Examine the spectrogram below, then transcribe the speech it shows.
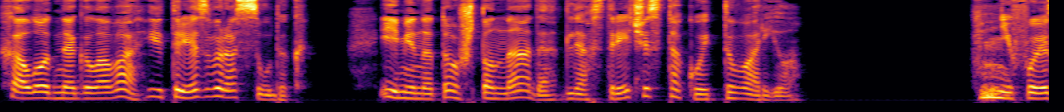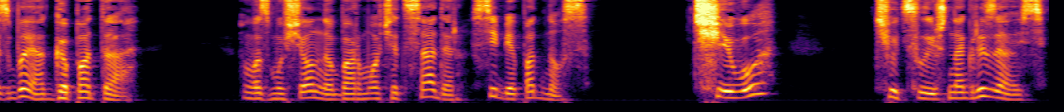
Холодная голова и трезвый рассудок. Именно то, что надо для встречи с такой тварью. «Не ФСБ, а гопота!» Возмущенно бормочет Садер себе под нос. «Чего?» Чуть слышно огрызаюсь.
